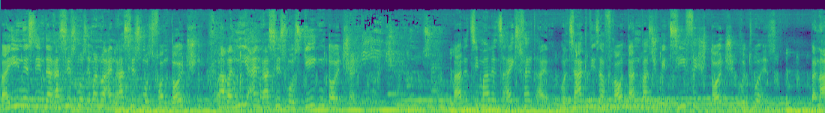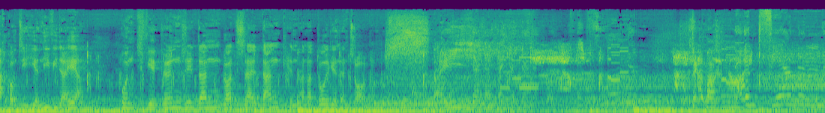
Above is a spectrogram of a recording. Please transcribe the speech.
Bei ihnen ist eben der Rassismus immer nur ein Rassismus von Deutschen, aber nie ein Rassismus gegen Deutsche. Ladet sie mal ins Eichsfeld ein und sagt dieser Frau dann, was spezifisch deutsche Kultur ist. Danach kommt sie hier nie wieder her. Und wir können sie dann, Gott sei Dank, in Anatolien entsorgen. Wegmachen! Entfernen,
